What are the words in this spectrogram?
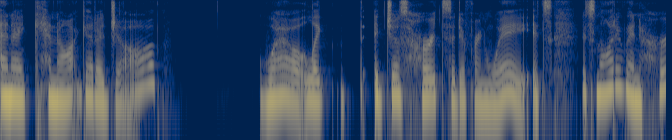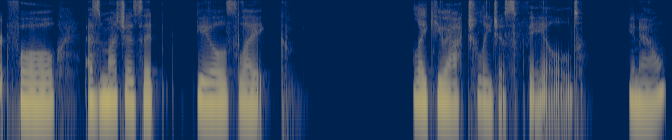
and I cannot get a job, wow, like it just hurts a different way. It's it's not even hurtful as much as it feels like like you actually just failed, you know?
